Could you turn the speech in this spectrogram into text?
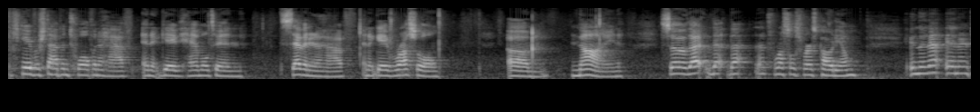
which gave Verstappen 12 and a half, and it gave Hamilton seven and a half, and it gave Russell um, nine. So that, that that that's Russell's first podium. In the in an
